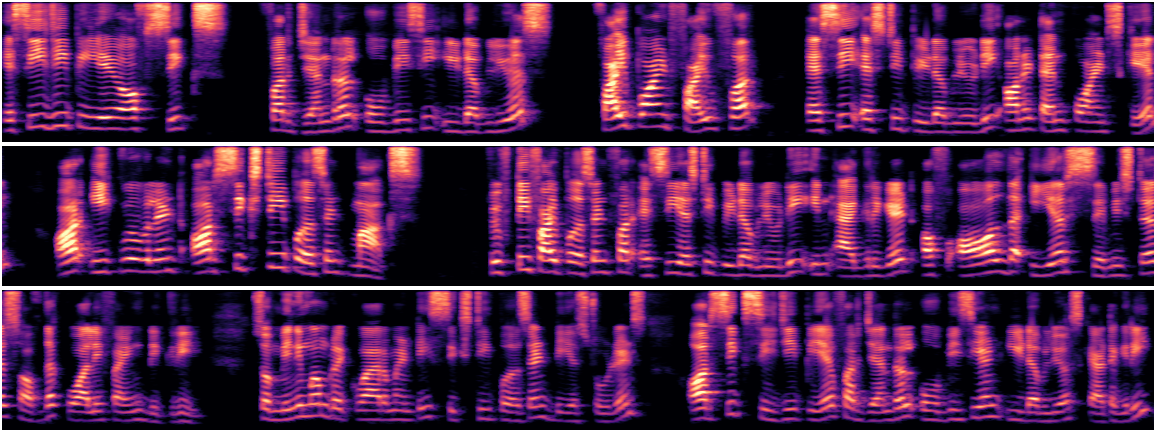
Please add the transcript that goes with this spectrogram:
a CGPA of 6 for General OBC EWS, 5.5 for SC ST PWD on a 10 point scale or equivalent or 60% marks 55% for SC ST PWD in aggregate of all the years semesters of the qualifying degree. So minimum requirement is 60% dear students or 6 CGPA for general OBC and EWS category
